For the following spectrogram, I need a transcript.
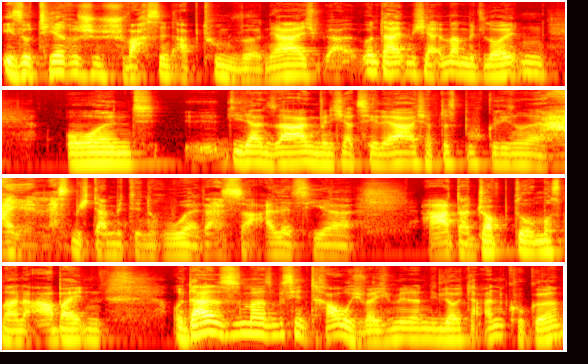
esoterische Schwachsinn abtun würden. Ja, ich äh, unterhalte mich ja immer mit Leuten und die dann sagen, wenn ich erzähle, ja, ich habe das Buch gelesen, und, ah, lass mich damit in Ruhe, das ist ja alles hier harter Job, so muss man arbeiten. Und da ist es immer so ein bisschen traurig, weil ich mir dann die Leute angucke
